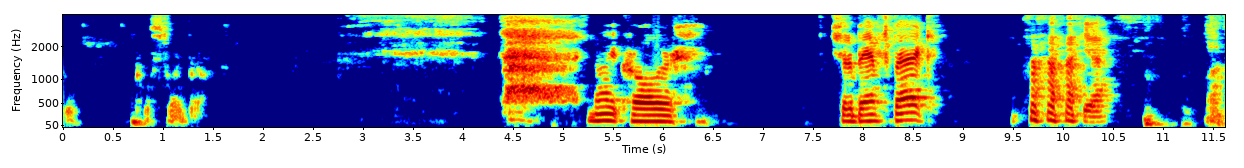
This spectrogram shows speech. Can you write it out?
Cool. Cool story, bro. Nightcrawler. Should have bamfed back. yeah. Well,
